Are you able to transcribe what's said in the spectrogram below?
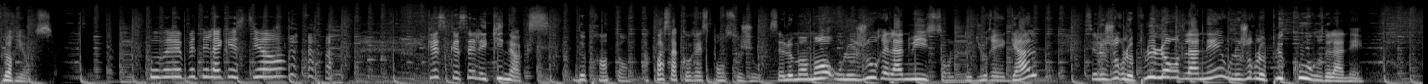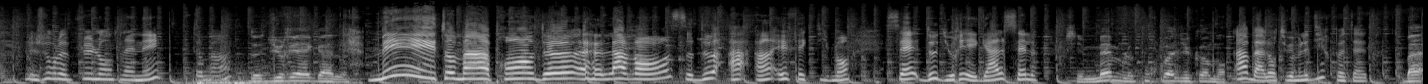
Florence. Vous pouvez répéter la question? Qu'est-ce que c'est l'équinoxe de printemps? À quoi ça correspond ce jour? C'est le moment où le jour et la nuit sont de durée égale. C'est le jour le plus long de l'année ou le jour le plus court de l'année? Le jour le plus long de l'année. Thomas? De durée égale. Mais Thomas prend de euh, l'avance, 2 à 1, effectivement. C'est de durée égale, c'est le... J'ai même le pourquoi du comment. Ah bah alors tu veux me le dire peut-être? Bah,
